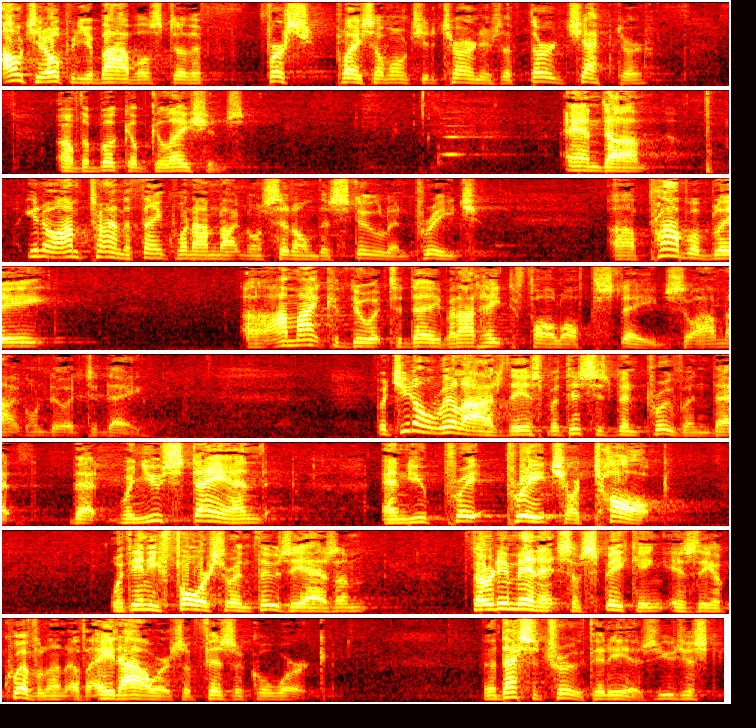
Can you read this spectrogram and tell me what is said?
I want you to open your Bibles to the first place I want you to turn is the third chapter of the book of Galatians. And, uh, you know, I'm trying to think when I'm not going to sit on this stool and preach. Uh, probably, uh, I might could do it today, but I'd hate to fall off the stage, so I'm not going to do it today. But you don't realize this, but this has been proven that, that when you stand and you pre- preach or talk with any force or enthusiasm, 30 minutes of speaking is the equivalent of eight hours of physical work. Now, that's the truth. It is. You just,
